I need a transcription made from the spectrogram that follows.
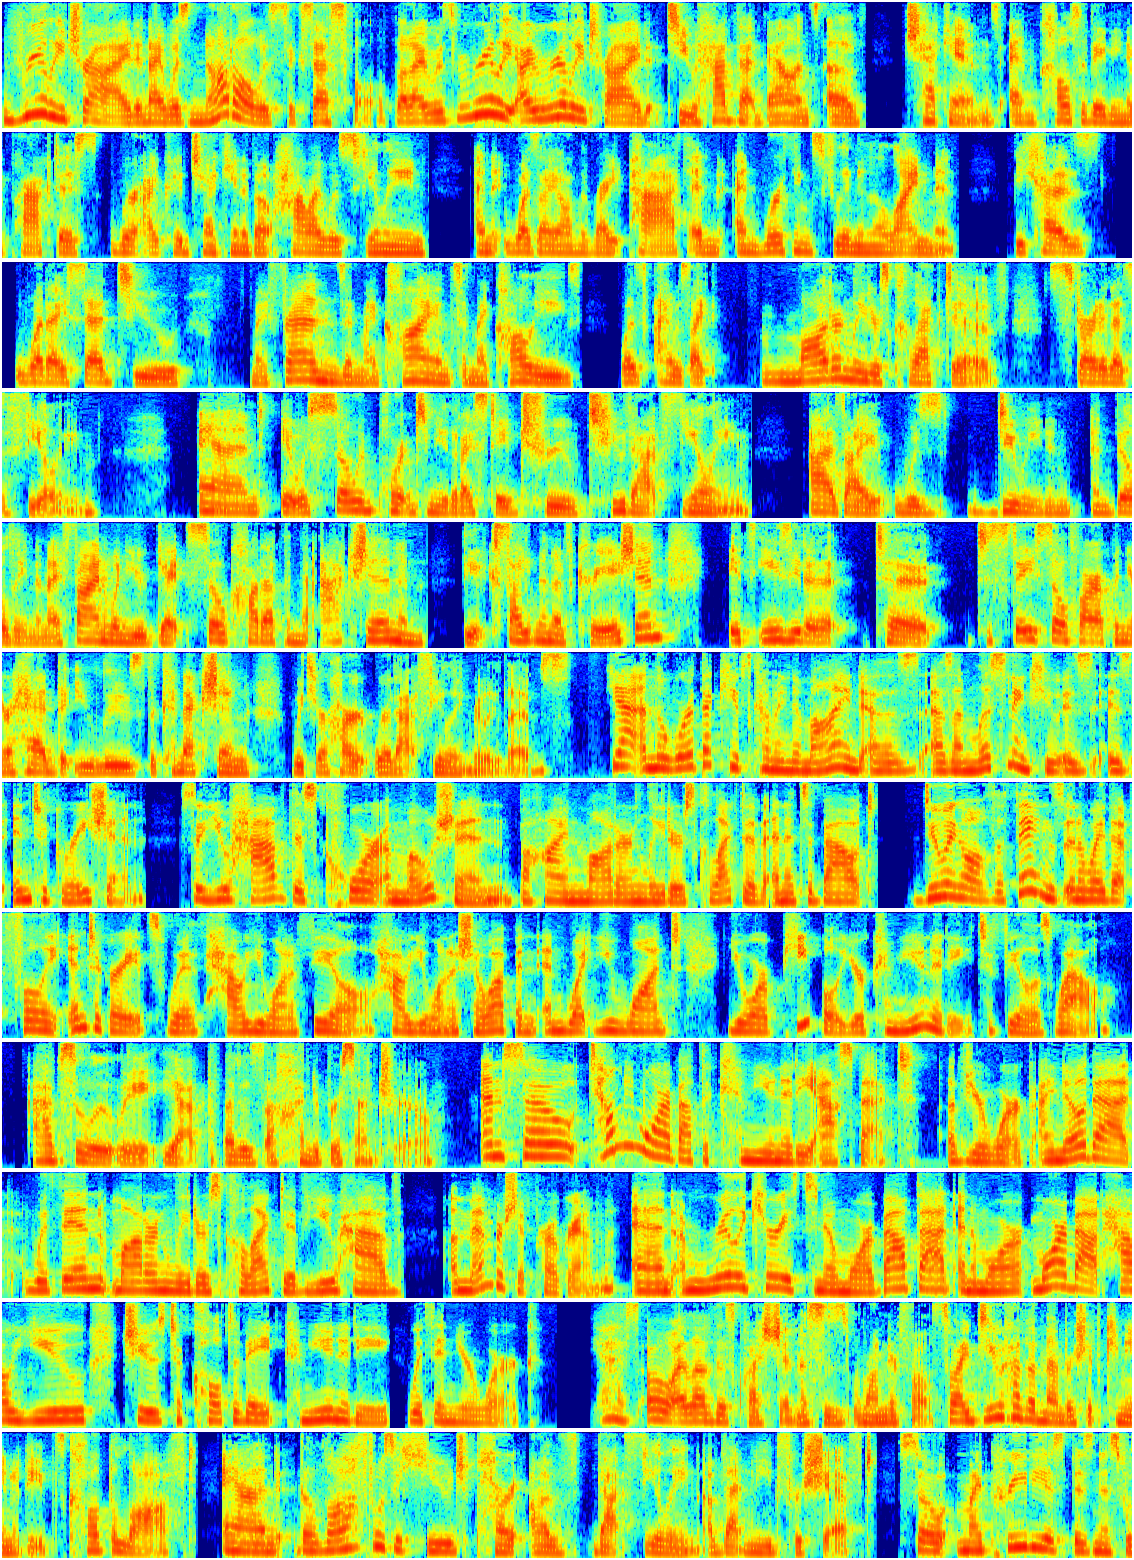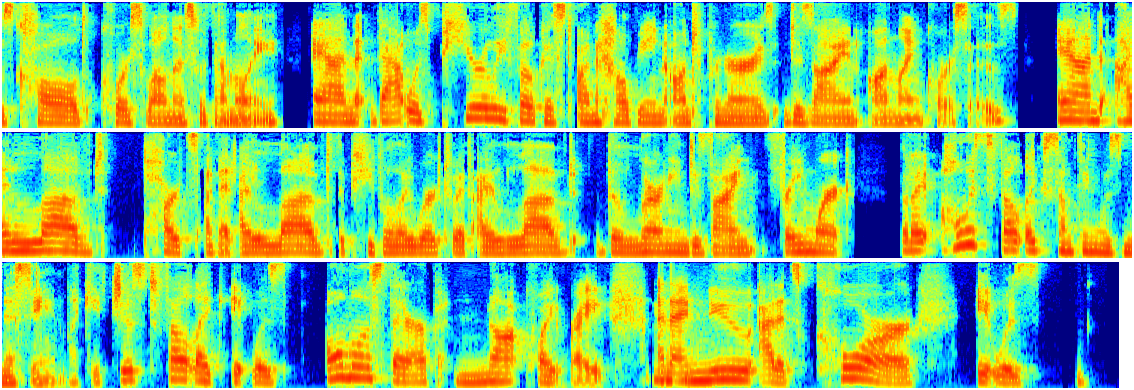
really tried and I was not always successful, but I was really, I really tried to have that balance of check ins and cultivating a practice where I could check in about how I was feeling and was I on the right path and, and were things feeling in alignment? Because what I said to my friends and my clients and my colleagues was I was like, Modern Leaders Collective started as a feeling. And it was so important to me that I stayed true to that feeling as I was doing and, and building. And I find when you get so caught up in the action and the excitement of creation, it's easy to to to stay so far up in your head that you lose the connection with your heart where that feeling really lives. Yeah, and the word that keeps coming to mind as as I'm listening to you is is integration. So you have this core emotion behind Modern Leaders Collective and it's about doing all of the things in a way that fully integrates with how you want to feel, how you want to show up and and what you want your people, your community to feel as well. Absolutely. Yeah, that is 100% true. And so tell me more about the community aspect of your work. I know that within Modern Leaders Collective, you have a membership program and i'm really curious to know more about that and more more about how you choose to cultivate community within your work Yes. Oh, I love this question. This is wonderful. So, I do have a membership community. It's called The Loft. And The Loft was a huge part of that feeling, of that need for shift. So, my previous business was called Course Wellness with Emily. And that was purely focused on helping entrepreneurs design online courses. And I loved parts of it. I loved the people I worked with. I loved the learning design framework. But I always felt like something was missing. Like it just felt like it was almost there, but not quite right. Mm-hmm. And I mm-hmm. knew at its core, it was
